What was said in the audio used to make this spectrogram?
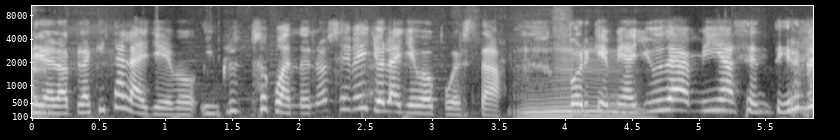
mira, la plaquita la llevo. Incluso cuando no se ve, yo la llevo puesta, Mm. porque me ayuda a mí a sentirme,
